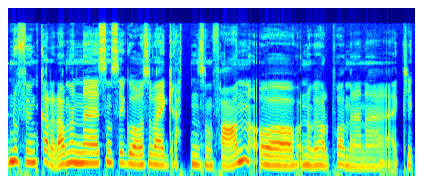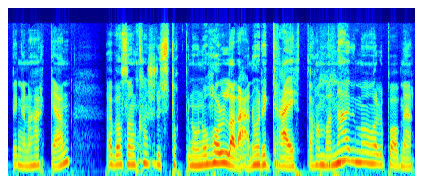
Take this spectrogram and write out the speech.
nå funker det, da. Men eh, sånn som i går, så var jeg gretten som faen. Og når vi holdt på med denne klippingen av hekken, jeg bare sånn Kan ikke du stoppe nå? Nå holder det. Nå er det greit. Og han bare Nei, vi må holde på mer.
